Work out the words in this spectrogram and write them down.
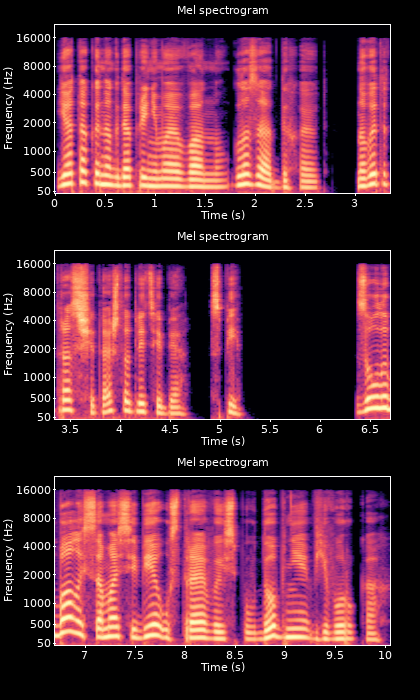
«Я так иногда принимаю ванну, глаза отдыхают, но в этот раз считай, что для тебя. Спи». Заулыбалась сама себе, устраиваясь поудобнее в его руках.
